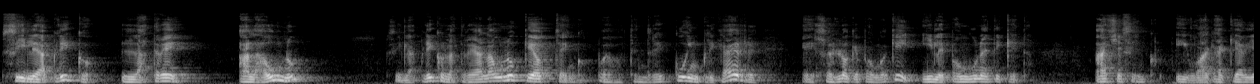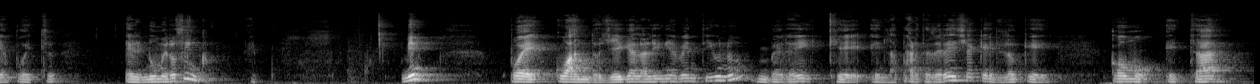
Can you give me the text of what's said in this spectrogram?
si le aplico la 3 a la 1, si le aplico la 3 a la 1, ¿qué obtengo? Pues obtendré Q implica R. Eso es lo que pongo aquí. Y le pongo una etiqueta. H5. Igual que aquí había puesto el número 5. Bien, Pues cuando llegue a la línea 21 veréis que en la parte derecha, que es lo que, como está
